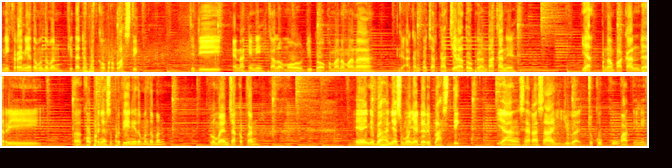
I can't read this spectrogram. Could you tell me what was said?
Ini keren ya teman-teman. Kita dapat koper plastik. Jadi enak ini. Kalau mau dibawa ke mana-mana nggak akan kocar-kacir atau berantakan ya. Ya penampakan dari uh, kopernya seperti ini teman-teman. Lumayan cakep kan ya ini bahannya semuanya dari plastik. Yang saya rasa juga cukup kuat ini.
